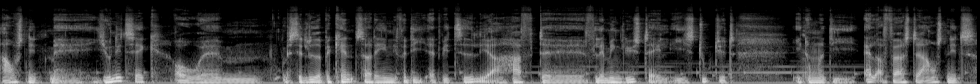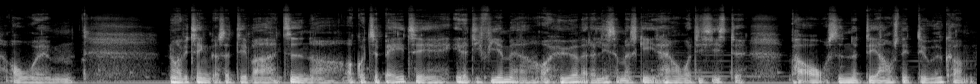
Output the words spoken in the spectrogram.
afsnit med Unitech, og øh, hvis det lyder bekendt, så er det egentlig fordi, at vi tidligere har haft øh, Flemming Lysdal i studiet i nogle af de allerførste afsnit, og øh, nu har vi tænkt os, at det var tiden at, at gå tilbage til et af de firmaer og høre, hvad der ligesom er sket her over de sidste par år, siden at det afsnit det udkom.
